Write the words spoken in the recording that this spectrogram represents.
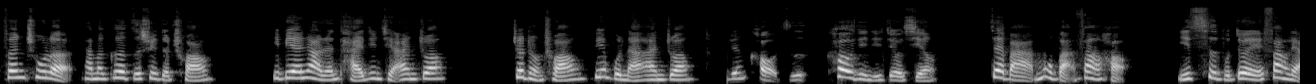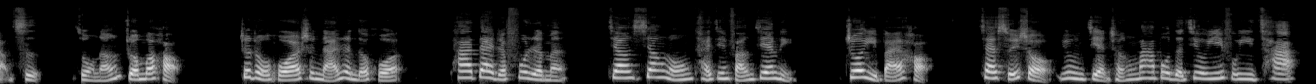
分出了他们各自睡的床，一边让人抬进去安装。这种床并不难安装，人口子扣进去就行，再把木板放好，一次不对放两次，总能琢磨好。这种活是男人的活。他带着妇人们将香笼抬进房间里，桌椅摆好，再随手用剪成抹布的旧衣服一擦，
